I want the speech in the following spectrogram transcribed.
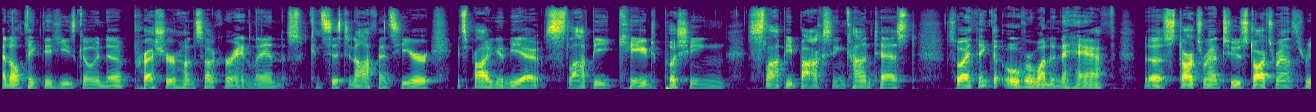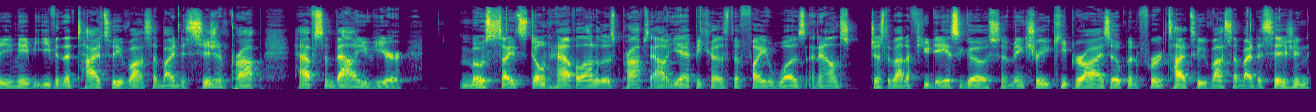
I don't think that he's going to pressure Hunsucker and land consistent offense here. It's probably going to be a sloppy cage pushing, sloppy boxing contest. So I think the over one and a half, the starts round two, starts round three, maybe even the Tai to Tuivasa by decision prop have some value here. Most sites don't have a lot of those props out yet because the fight was announced just about a few days ago. So make sure you keep your eyes open for Tai Tuivasa by decision.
